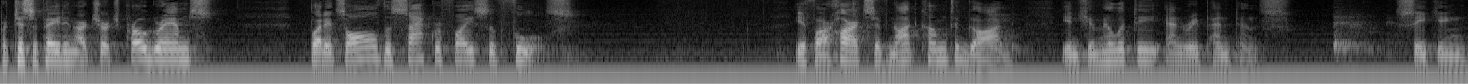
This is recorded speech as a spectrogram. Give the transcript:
participate in our church programs. But it's all the sacrifice of fools if our hearts have not come to God in humility and repentance, seeking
